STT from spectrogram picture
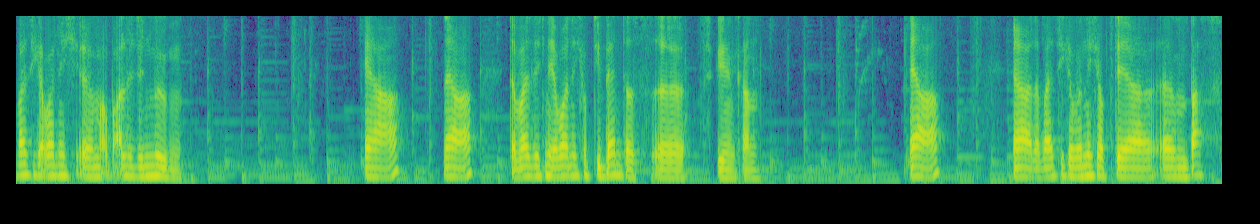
weiß ich aber nicht, ähm, ob alle den mögen. Ja, ja. Da weiß ich aber nicht, ob die Band das äh, spielen kann. Ja. Ja, da weiß ich aber nicht, ob der ähm, Bass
